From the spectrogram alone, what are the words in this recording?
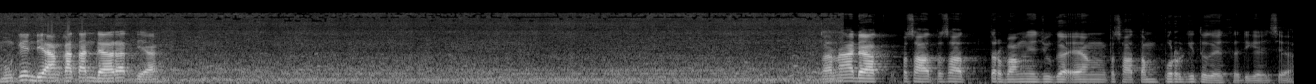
Mungkin di angkatan darat ya Karena ada pesawat-pesawat terbangnya juga yang pesawat tempur gitu guys tadi guys ya.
